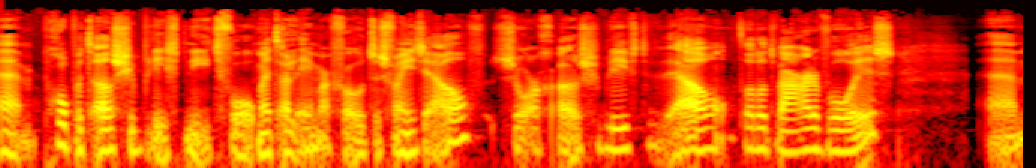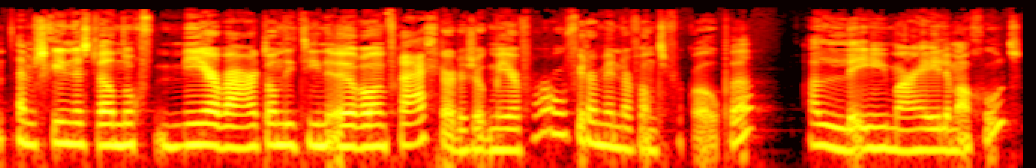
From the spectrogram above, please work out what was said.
Um, prop het alsjeblieft niet vol met alleen maar foto's van jezelf. Zorg alsjeblieft wel dat het waardevol is. Um, en misschien is het wel nog meer waard dan die 10 euro en vraag je daar dus ook meer voor. Hoef je er minder van te verkopen. Alleen maar helemaal goed.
